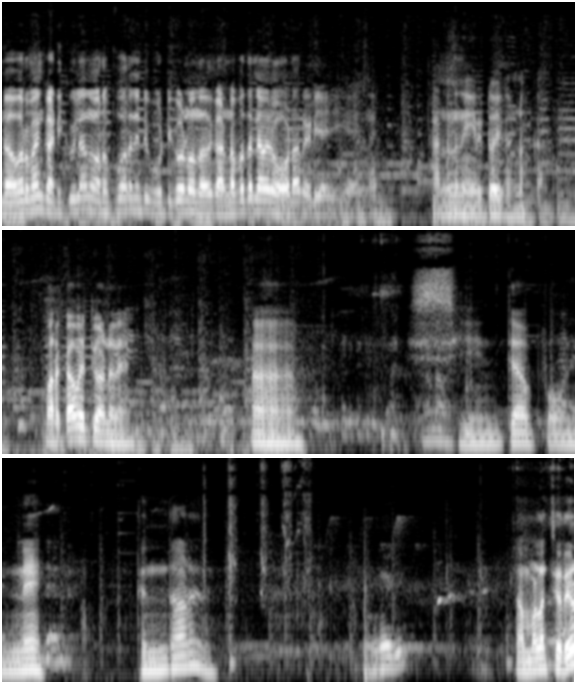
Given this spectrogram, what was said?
ഡോവർമാൻ കടിക്കൂല എന്ന് ഉറപ്പ് പറഞ്ഞിട്ട് കൂട്ടിക്കൊണ്ട് വന്നത് കണ്ടപ്പോ തന്നെ അവൻ ഓടാൻ റെഡിയായി കണ്ണനെ നേരിട്ട് പോയി കണ്ണൊക്കെ മറക്കാൻ പറ്റുവാണല്ലേ പൊന്നെ. ഇതെന്താണ് ഇത്? നമ്മളെ ചെറിയ.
